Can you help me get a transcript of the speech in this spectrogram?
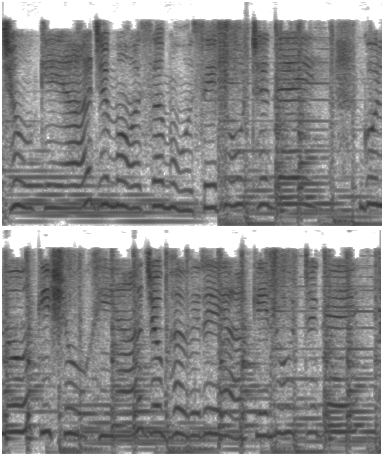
झोंके आज मौसमों से रूठ गए। गुलों की शोखियां जो भवरे आके लूट गए।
